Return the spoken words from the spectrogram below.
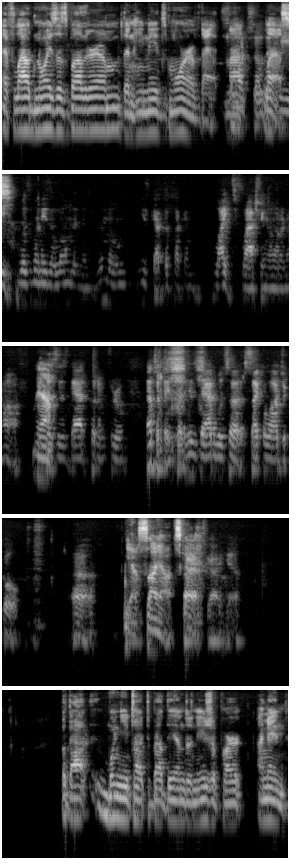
if loud noises bother him, then he needs more of that, So not so less. he was when he's alone in his room, he's got the fucking lights flashing on and off Yeah. because his dad put him through. That's what they said. His dad was a psychological uh, Yeah, psyops guy. science guy. Yeah, But that when you talked about the Indonesia part, I mean,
